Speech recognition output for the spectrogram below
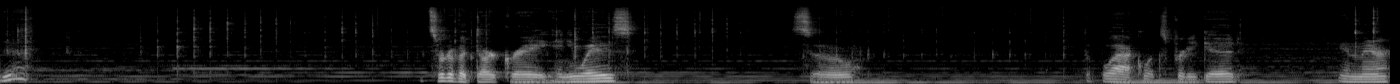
Yeah. It's sort of a dark gray anyways. So the black looks pretty good in there.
